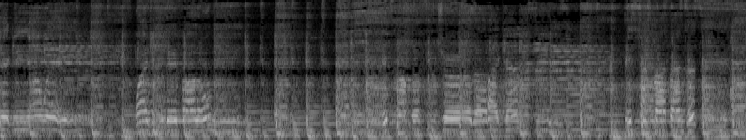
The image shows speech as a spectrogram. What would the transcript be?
take me away. Why do they follow me? It's not the future that I can see. It's just my fantasies.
